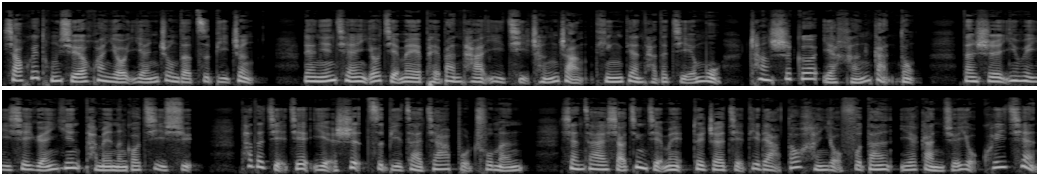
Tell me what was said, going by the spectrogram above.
小辉同学患有严重的自闭症，两年前有姐妹陪伴他一起成长，听电台的节目，唱诗歌也很感动。但是因为一些原因，他没能够继续。他的姐姐也是自闭在家不出门。现在小静姐妹对这姐弟俩都很有负担，也感觉有亏欠。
